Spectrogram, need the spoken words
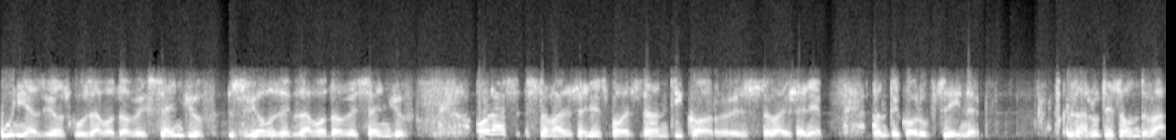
Unia Związków Zawodowych Sędziów, Związek Zawodowy Sędziów oraz Stowarzyszenie Społeczne Antikor, Stowarzyszenie Antykorupcyjne. Zarzuty są dwa.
